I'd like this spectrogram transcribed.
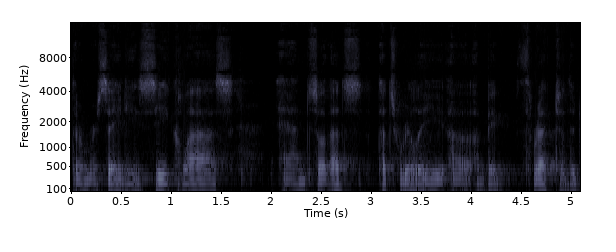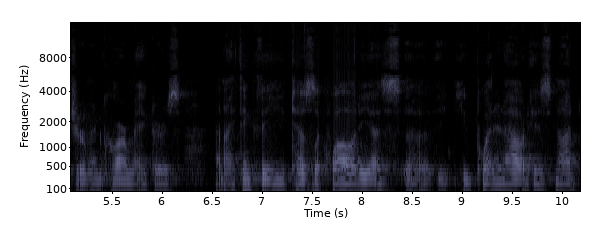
the Mercedes C Class, and so that's that's really a, a, big threat to the German car makers. And I think the Tesla quality, as uh, you pointed out, is not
